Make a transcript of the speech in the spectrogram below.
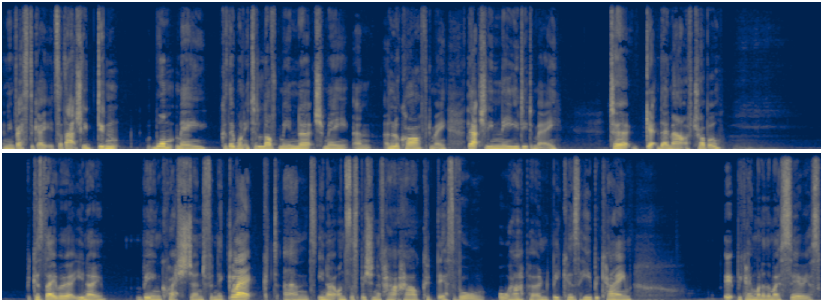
and investigated. So they actually didn't want me because they wanted to love me and nurture me and, and look after me. They actually needed me to get them out of trouble because they were, you know, being questioned for neglect and, you know, on suspicion of how, how could this have all, all happened because he became, it became one of the most serious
